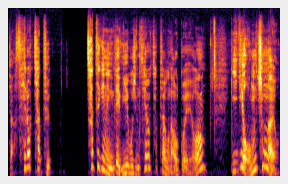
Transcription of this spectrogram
자, 세력 차트. 차트 기능인데 위에 보시면 세력 차트라고 나올 거예요. 이게 엄청나요.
